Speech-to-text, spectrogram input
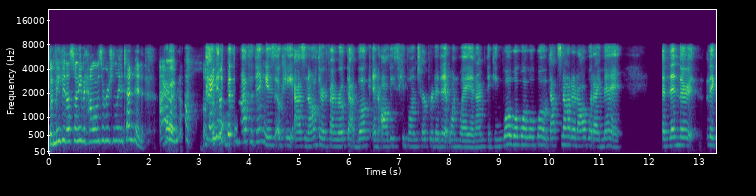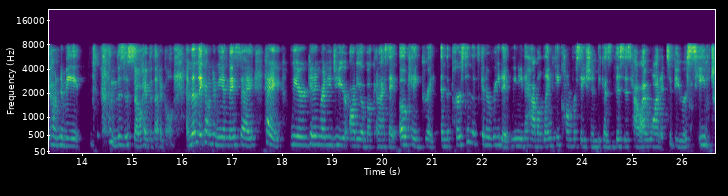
But maybe that's not even how it was originally intended. I don't know. I know, but that's the thing is, okay, as an author, if I wrote that book and all these people interpreted it one way, and I'm thinking, whoa, whoa, whoa, whoa, whoa, that's not at all what I meant. And then they they come to me. this is so hypothetical. And then they come to me and they say, Hey, we're getting ready to do your audiobook. And I say, Okay, great. And the person that's going to read it, we need to have a lengthy conversation because this is how I want it to be received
